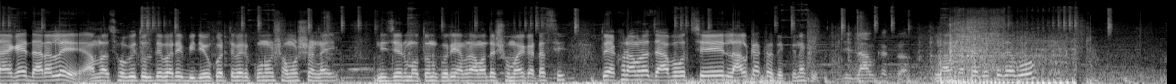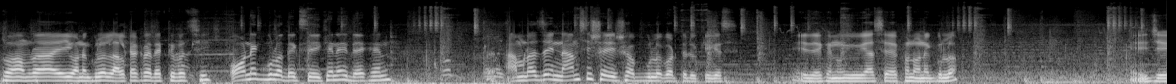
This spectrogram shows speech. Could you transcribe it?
জায়গায় দাঁড়ালে আমরা ছবি তুলতে পারি ভিডিও করতে পারি কোনো সমস্যা নাই। নিজের মতন করে আমরা আমাদের সময় কাটাচ্ছি। তো এখন আমরা যাব হচ্ছে লাল কাঁকড়া দেখতে নাকি? লাল কাঁকড়া লাল কাঁকড়া দেখতে যাব। তো আমরা এই অনেকগুলো লাল কাঁকড়া দেখতে পাচ্ছি। অনেকগুলো দেখছি এখানেই দেখেন। আমরা যে নামছি সেই সবগুলো গর্তে ঢুকে গেছে। এই দেখেন ওই ওই আছে এখন অনেকগুলো। এই যে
